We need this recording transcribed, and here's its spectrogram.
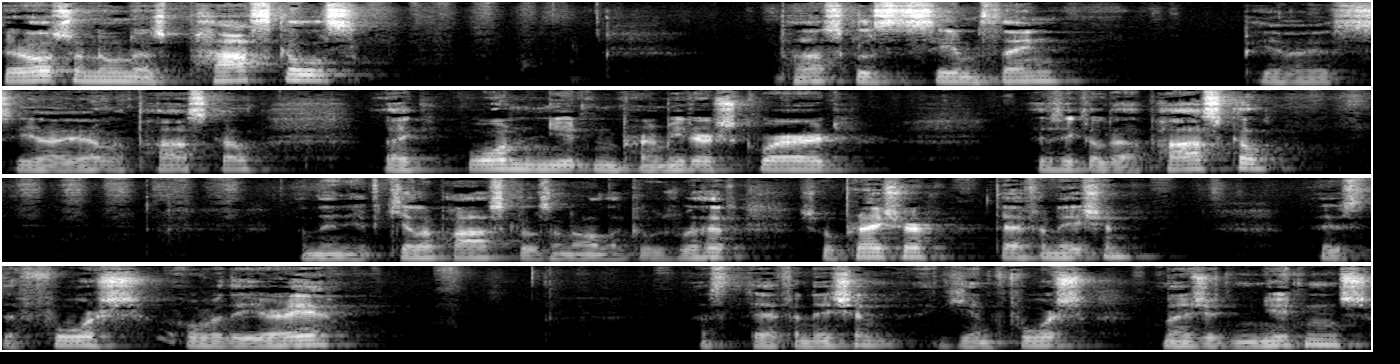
They're also known as pascals. Pascal's the same thing. P-I-S-C-I-L, a pascal. Like one newton per meter squared is equal to a pascal and then you have kilopascals and all that goes with it. So pressure definition is the force over the area. That's the definition. Again, force measured in newtons.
